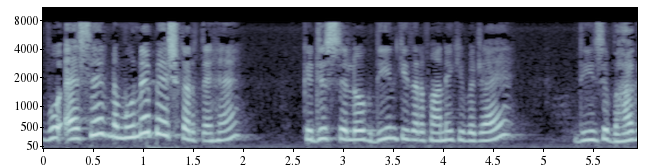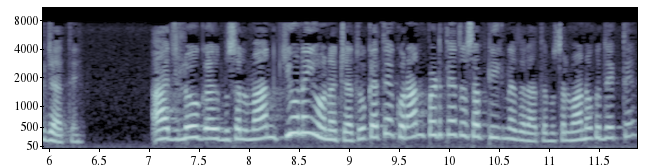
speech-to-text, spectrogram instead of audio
وہ ایسے نمونے پیش کرتے ہیں کہ جس سے لوگ دین کی طرف آنے کی بجائے دین سے بھاگ جاتے ہیں۔ آج لوگ مسلمان کیوں نہیں ہونا چاہتے؟ وہ کہتے ہیں قرآن پڑھتے ہیں تو سب ٹھیک نظر آتا ہے، مسلمانوں کو دیکھتے ہیں۔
